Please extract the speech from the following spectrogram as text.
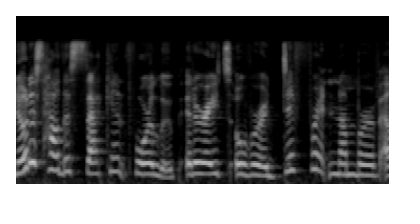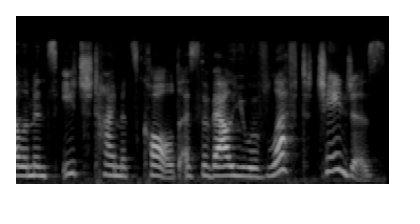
Notice how the second for loop iterates over a different number of elements each time it's called as the value of left changes.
